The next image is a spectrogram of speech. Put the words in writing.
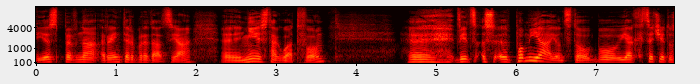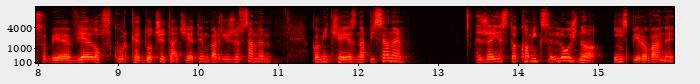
jest pewna reinterpretacja, e, nie jest tak łatwo. E, więc pomijając to, bo jak chcecie, to sobie wieloskórkę doczytacie, tym bardziej, że w samym komiksie jest napisane, że jest to komiks luźno inspirowany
